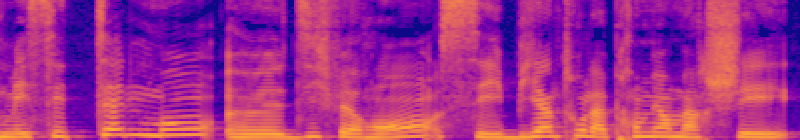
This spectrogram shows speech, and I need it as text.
mais c'est tellement différent. C'est bientôt la première marché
